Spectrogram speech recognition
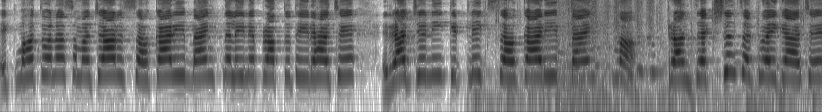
એક મહત્વના સમાચાર, સહકારી બેંકને લઈને પ્રાપ્ત થઈ રહ્યા છે. રાજ્યની કેટલીક સહકારી બેંકમાં ટ્રાન્ઝેક્શન અટવાઈ ગયા છે.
